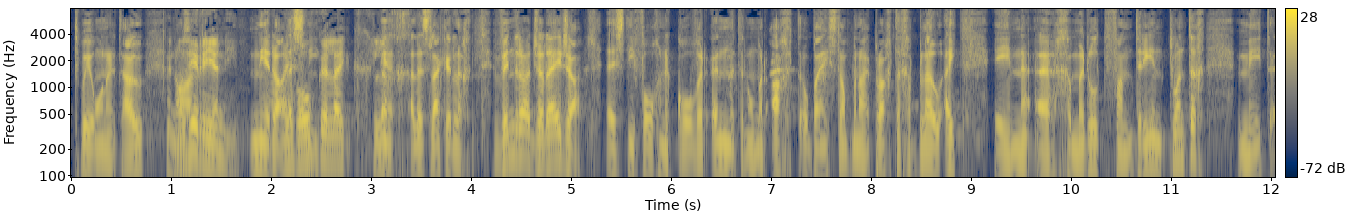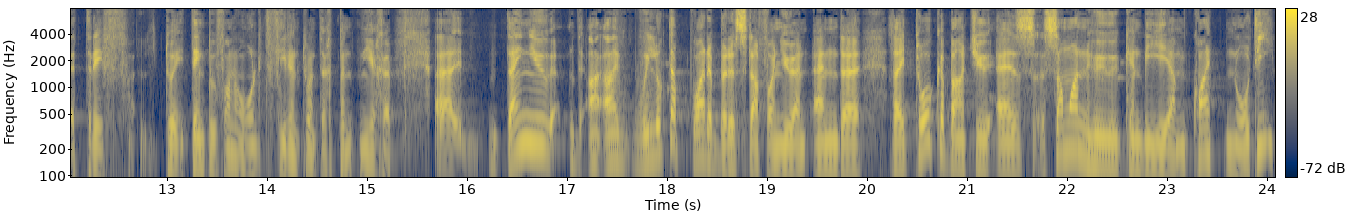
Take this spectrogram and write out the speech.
200 hou. En ons is reën nie. Nee, daar is nie. Wolke lyk lig. Nee, hulle is lekker lig. Windra Jadeja is die volgende kolwer in met 'n nommer 8 op hy stamp met daai pragtige blou uit en 'n uh, gemiddeld van 23 met 'n tref tempo van 124.9. Uh then you I, I we looked up quite a bit of stuff on you and and uh, they talk about you as someone who can be um, quite naughty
